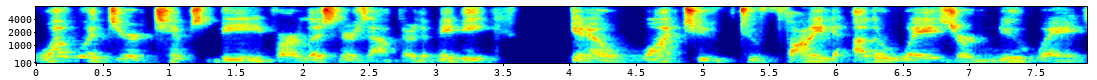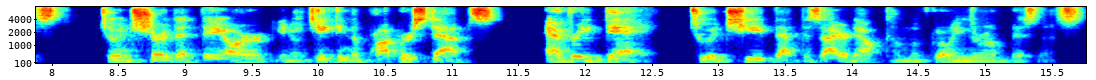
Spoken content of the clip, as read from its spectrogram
what would your tips be for our listeners out there that maybe you know want to to find other ways or new ways to ensure that they are you know taking the proper steps every day to achieve that desired outcome of growing their own business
